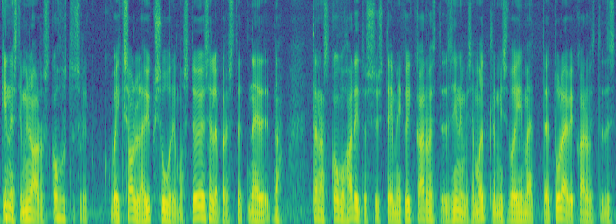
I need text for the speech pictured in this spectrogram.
kindlasti minu arust kohustuslik võiks olla üks uurimustöö, sellepärast et need noh tänast kogu haridussüsteemi kõike arvestades, inimese mõtlemisvõimet, tulevikku arvestades.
